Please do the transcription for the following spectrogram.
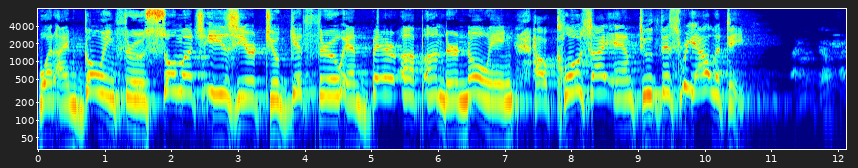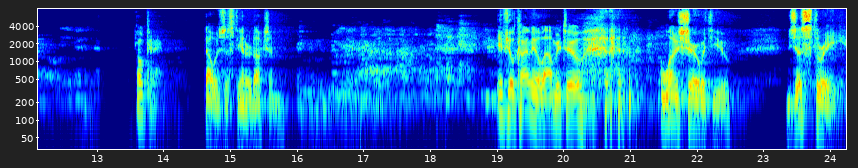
what I'm going through so much easier to get through and bear up under knowing how close I am to this reality. Okay, that was just the introduction. if you'll kindly allow me to, I want to share with you just three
